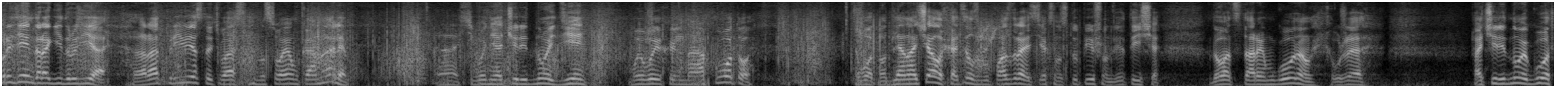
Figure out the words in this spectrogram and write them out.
Добрый день, дорогие друзья! Рад приветствовать вас на своем канале. А, сегодня очередной день. Мы выехали на охоту. Вот, но для начала хотелось бы поздравить всех с наступившим 2022 годом. Уже очередной год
